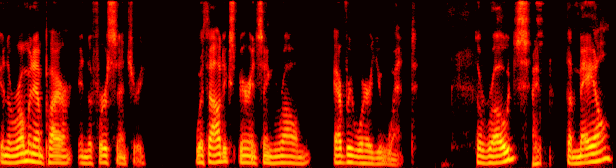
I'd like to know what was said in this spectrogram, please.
in the Roman Empire in the first century without experiencing Rome everywhere you went. The roads, Right. the mail,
